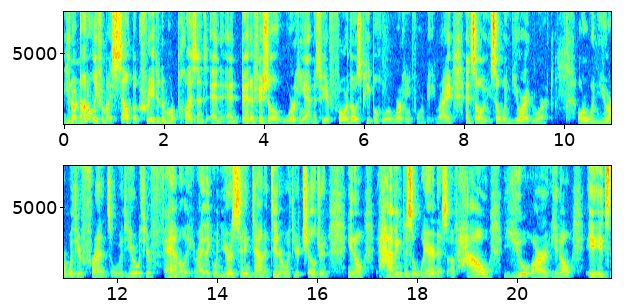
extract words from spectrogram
you know not only for myself but created a more pleasant and and beneficial working atmosphere for those people who are working for me right? And so so when you're at work or when you're with your friends or with you're with your family, right? Like when you're sitting down at dinner with your children, you know, having this awareness of how you are, you know, it's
